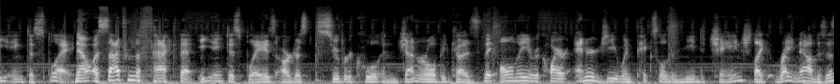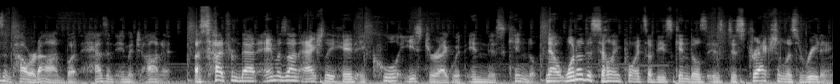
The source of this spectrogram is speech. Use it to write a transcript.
e-ink display. Now, aside from the fact that e-ink displays are just super cool in general because they only require energy when pixels need to change, like right now this isn't powered on, but has an image on it. Aside from that, Amazon actually hid a cool Easter egg within this Kindle. Now, one of the selling points of these Kindles is distractionless reading.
